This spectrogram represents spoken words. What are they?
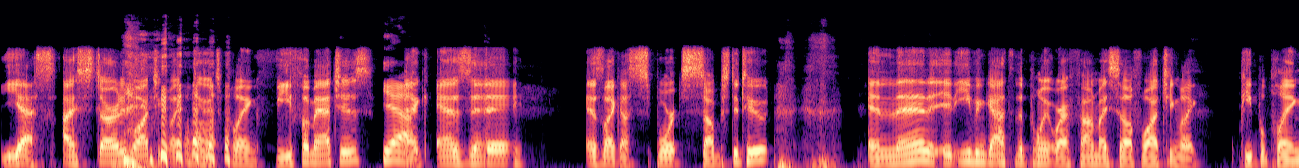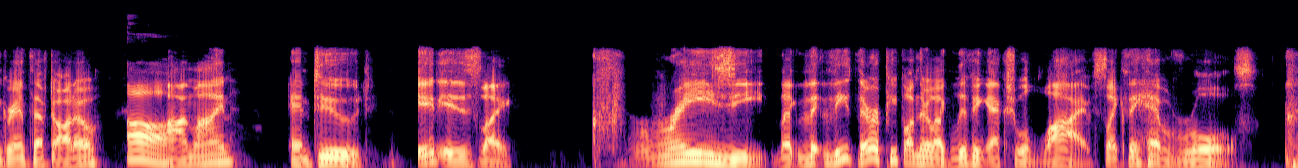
Yes, I started watching like dudes playing FIFA matches. Yeah. like as a as like a sports substitute and then it even got to the point where i found myself watching like people playing grand theft auto oh, online and dude it is like crazy. Like th- these there are people on there like living actual lives. Like they have roles.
